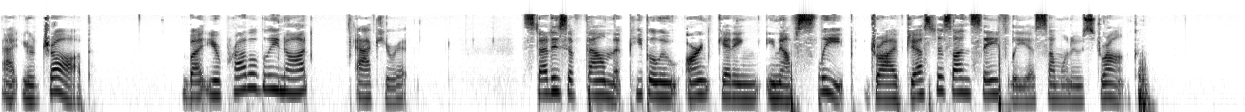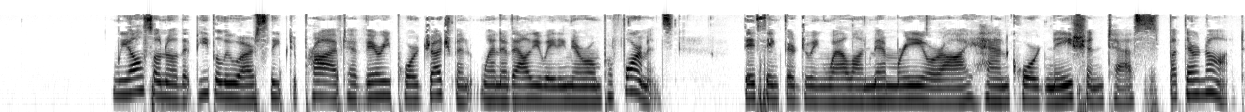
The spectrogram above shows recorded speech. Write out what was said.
at your job. But you're probably not accurate. Studies have found that people who aren't getting enough sleep drive just as unsafely as someone who's drunk. We also know that people who are sleep deprived have very poor judgment when evaluating their own performance. They think they're doing well on memory or eye-hand coordination tests, but they're not.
